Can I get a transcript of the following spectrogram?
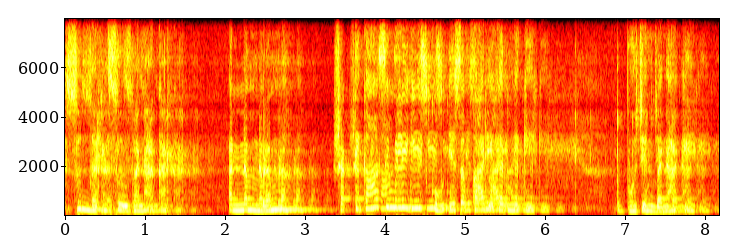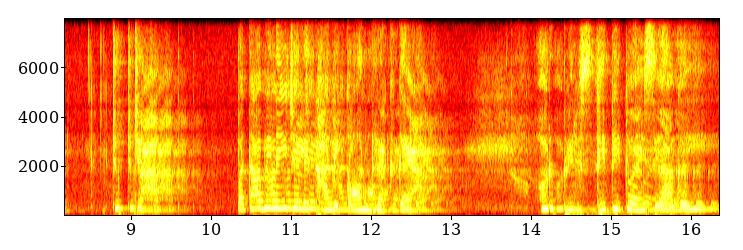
सुंदर रसोई बनाकर, अन्नम ब्रह्म, शक्ति कहाँ से मिलेगी इसको, ये सब कार्य करने की? तो भोजन बना के चुपचाप, पता भी नहीं चले थाली कौन रख गया। और फिर स्थिति तो ऐसे आ गई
